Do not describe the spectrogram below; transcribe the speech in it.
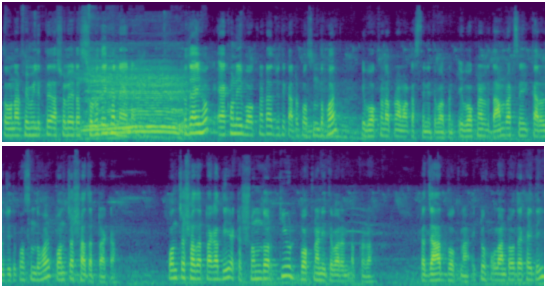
তো ওনার ফ্যামিলিতে আসলে এটা ছোটো দেখে নেয় না তো যাই হোক, এখন এই বকনাটা যদি কারোর পছন্দ হয়, এই বকনাটা আপনারা আমার কাছ থেকে নিতে পারবেন। এই বকনাটার দাম রাখছে কারোর যদি পছন্দ হয়, পঞ্চাশ হাজার টাকা। পঞ্চাশ হাজার টাকা দিয়ে একটা সুন্দর, কিউট বকনা নিতে পারেন আপনারা। একটা জাত বকনা। একটু ওলানটাও দেখাই দিই।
